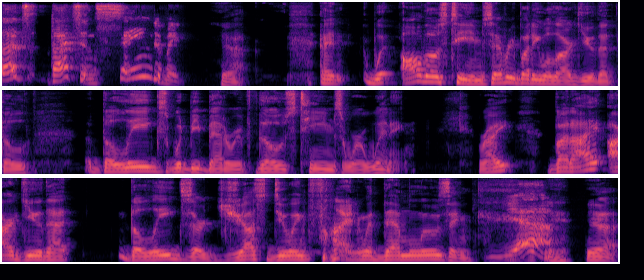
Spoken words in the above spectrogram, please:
That's that's insane to me. Yeah. And with all those teams, everybody will argue that the the leagues would be better if those teams were winning, right? But I argue that the leagues are just doing fine with them losing. Yeah. Yeah.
